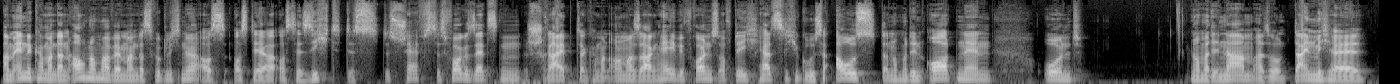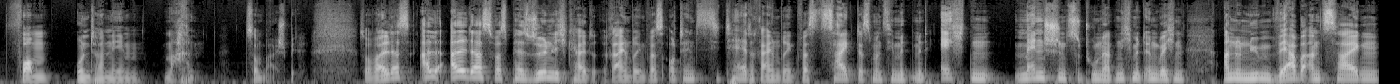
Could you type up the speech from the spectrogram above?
Am Ende kann man dann auch nochmal, wenn man das wirklich ne, aus, aus, der, aus der Sicht des, des Chefs, des Vorgesetzten schreibt, dann kann man auch nochmal sagen, hey, wir freuen uns auf dich, herzliche Grüße aus, dann nochmal den Ort nennen und nochmal den Namen, also dein Michael vom Unternehmen machen zum Beispiel. So, weil das all, all das, was Persönlichkeit reinbringt, was Authentizität reinbringt, was zeigt, dass man es hier mit, mit echten Menschen zu tun hat, nicht mit irgendwelchen anonymen Werbeanzeigen,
